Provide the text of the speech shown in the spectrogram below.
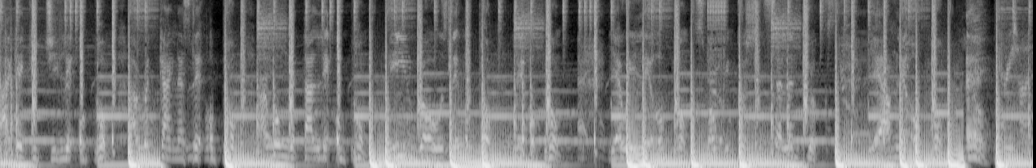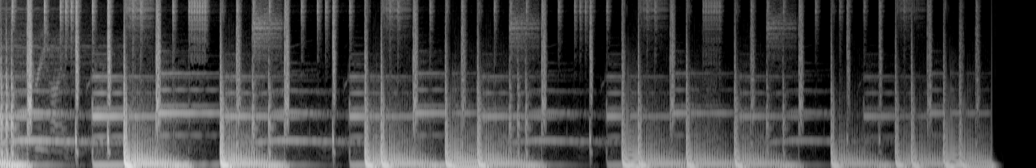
I get Gucci Lil Pump. I recognize Lil Pump. That Lil Pump.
